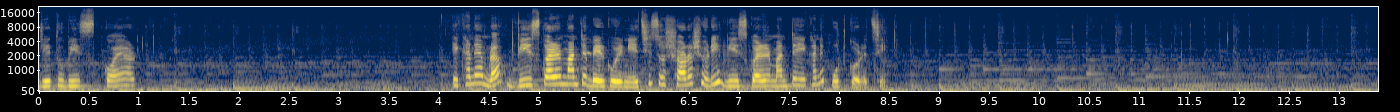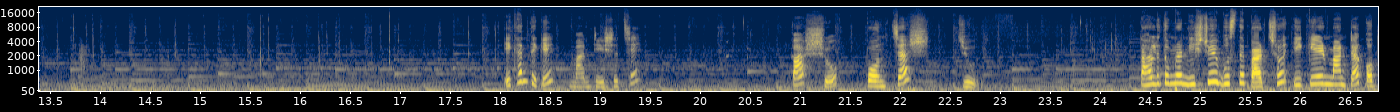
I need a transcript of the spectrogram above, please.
যেহেতু ভি স্কোয়ার এখানে আমরা ভি স্কোয়ারের মানটা বের করে নিয়েছি তো সরাসরি ভি স্কোয়ারের মানটা এখানে পুট করেছি। এখান থেকে মানটি এসেছে পাঁচশো পঞ্চাশ জুল। তাহলে তোমরা নিশ্চয়ই বুঝতে পারছ ইকে এর মানটা কত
